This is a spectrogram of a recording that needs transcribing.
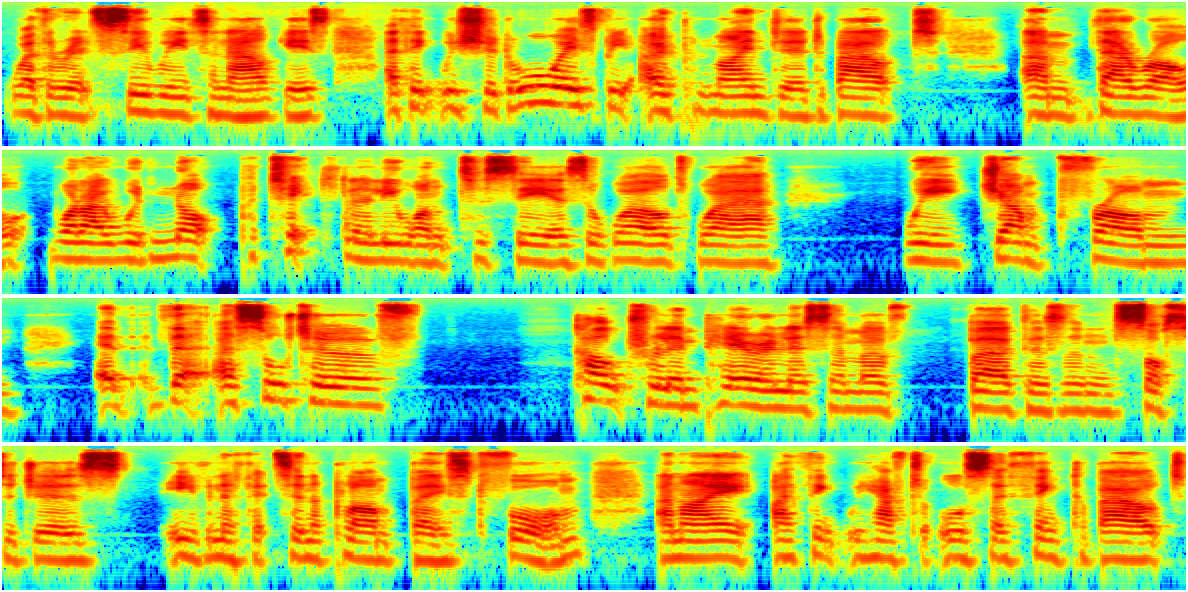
whether it's seaweeds and algae. I think we should always be open minded about um, their role. What I would not particularly want to see is a world where we jump from a, the, a sort of cultural imperialism of burgers and sausages even if it's in a plant-based form and i i think we have to also think about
